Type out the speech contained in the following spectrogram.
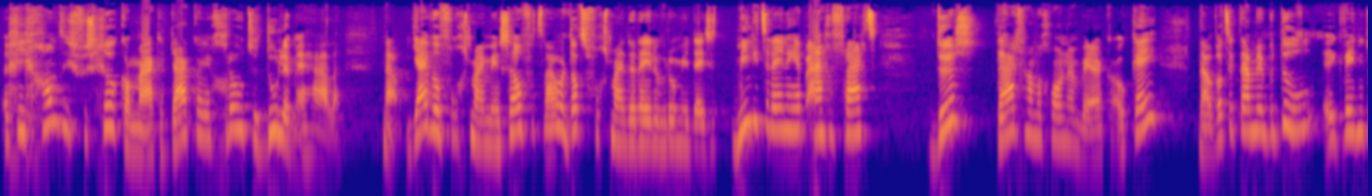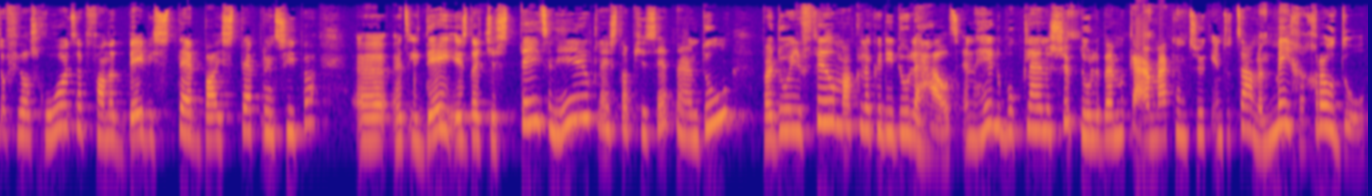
een gigantisch verschil kan maken. Daar kan je grote doelen mee halen. Nou, jij wil volgens mij meer zelfvertrouwen. Dat is volgens mij de reden waarom je deze mini-training hebt aangevraagd. Dus daar gaan we gewoon aan werken, oké? Nou, wat ik daarmee bedoel, ik weet niet of je wel eens gehoord hebt van het baby step-by-step principe. Uh, het idee is dat je steeds een heel klein stapje zet naar een doel, waardoor je veel makkelijker die doelen haalt. En een heleboel kleine subdoelen bij elkaar maken natuurlijk in totaal een mega groot doel.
